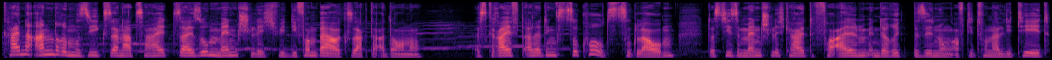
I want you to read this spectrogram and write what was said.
Keine andere Musik seiner Zeit sei so menschlich wie die vom Berg, sagte Adorno. Es greift allerdings zu kurz zu glauben, dass diese Menschlichkeit vor allem in der Rückbesinnung auf die Tonalität,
